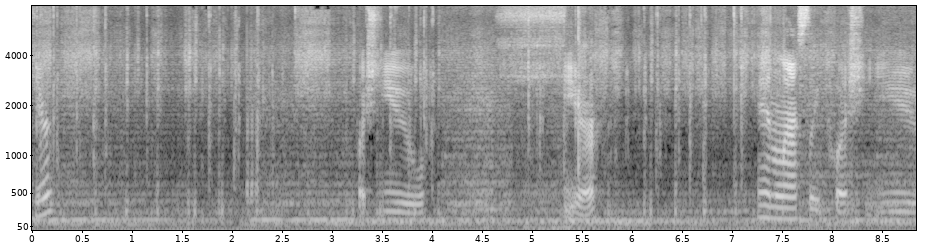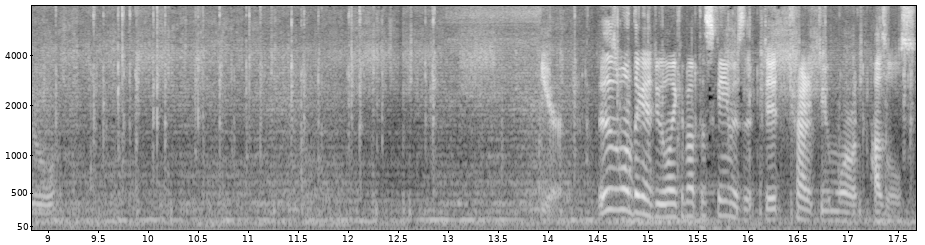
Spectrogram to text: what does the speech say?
Here? Push you here. And lastly, push you here. This is one thing I do like about this game, is it did try to do more with puzzles.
